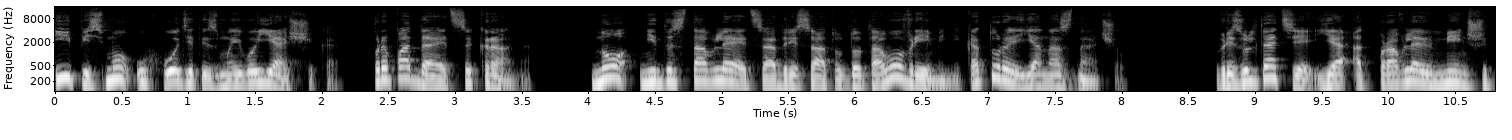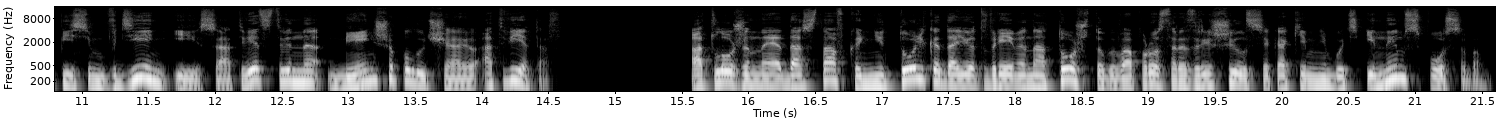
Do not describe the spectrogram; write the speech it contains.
и письмо уходит из моего ящика, пропадает с экрана, но не доставляется адресату до того времени, которое я назначил. В результате я отправляю меньше писем в день и, соответственно, меньше получаю ответов. Отложенная доставка не только дает время на то, чтобы вопрос разрешился каким-нибудь иным способом,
